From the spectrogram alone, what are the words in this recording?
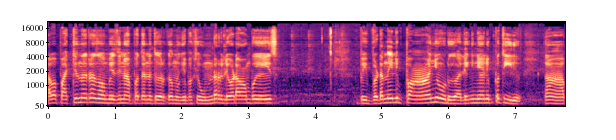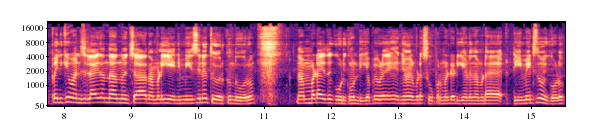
അപ്പോൾ പറ്റുന്നത്ര സോംബീസിനെ അപ്പോൾ തന്നെ തീർക്കാൻ നോക്കി. പക്ഷേ ഉണ്ട റിലോഡാവാൻ പോയി അപ്പോൾ ഇവിടെ നിന്ന് ഇനി പാഞ്ഞു ഓടുക. അല്ലെങ്കിൽ ഞാനിപ്പോൾ തീരും. ആ അപ്പോൾ എനിക്ക് മനസ്സിലായത് എന്താണെന്ന് വെച്ചാൽ നമ്മൾ ഈ എനിമീസിനെ തീർക്കും തോറും നമ്മുടെ ഇത് കൂടിക്കൊണ്ടിരിക്കും. അപ്പോൾ ഇവിടെ ഞാൻ ഇവിടെ സൂപ്പർ മെഡ് അടിക്കുകയാണ് നമ്മുടെ ടീംമേറ്റ്സ് നോക്കിക്കോളും.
